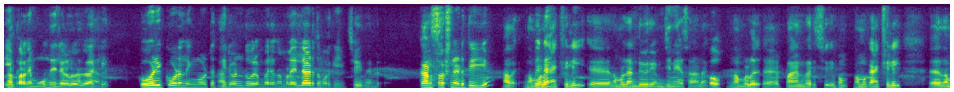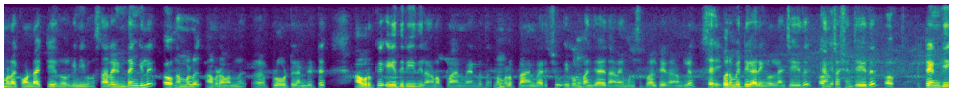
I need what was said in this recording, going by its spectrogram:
ഈ പറഞ്ഞ മൂന്ന് ജില്ലകൾ ഒഴിവാക്കി കോഴിക്കോട് ഇങ്ങോട്ട് തിരുവനന്തപുരം വരെ നമ്മൾ എല്ലായിടത്തും വർക്ക് ചെയ്യും. ചെയ്യുന്നുണ്ട്. കൺസ്ട്രക്ഷൻ എടുത്ത് ചെയ്യും. അതെ നമ്മൾ ആക്ച്വലി നമ്മൾ രണ്ടുപേരും എഞ്ചിനീയേഴ്സ് ആണ്. ഓ. നമ്മൾ പ്ലാൻ വരച്ച് ഇപ്പം നമുക്ക് ആക്ച്വലി നമ്മളെ കോൺടാക്ട് ചെയ്യുന്നവർക്ക് ഇനിയും സ്ഥലം ഉണ്ടെങ്കിൽ നമ്മൾ അവിടെ വന്ന് പ്ലോട്ട് കണ്ടിട്ട് അവർക്ക് ഏത് രീതിയിലാണോ പ്ലാൻ വേണ്ടത് നമ്മൾ പ്ലാൻ വരച്ചു. ഇപ്പം. പഞ്ചായത്താണെങ്കിലും മുനിസിപ്പാലിറ്റി ആണെങ്കിലും പെർമിറ്റ് കാര്യങ്ങളെല്ലാം ചെയ്ത് കൺസ്ട്രക്ഷൻ ചെയ്ത്. ടെൻ ഗി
